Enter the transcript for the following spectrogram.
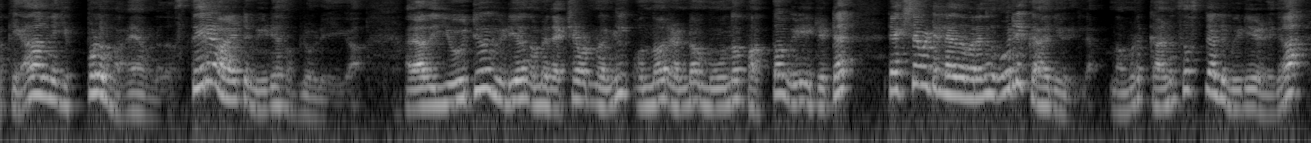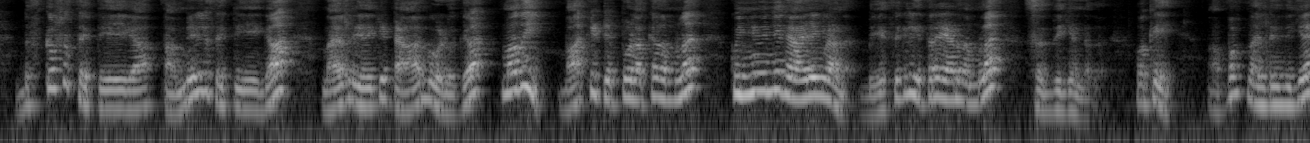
ഓക്കെ അതാണ് എനിക്ക് ഇപ്പോഴും പറയാനുള്ളത്. സ്ഥിരമായിട്ട് വീഡിയോസ് അപ്ലോഡ് ചെയ്യുക. അതായത് യൂട്യൂബ് വീഡിയോ നമ്മൾ രക്ഷപ്പെടണമെങ്കിൽ ഒന്നോ രണ്ടോ മൂന്നോ പത്തോ വീഡിയോ ഇട്ടിട്ട് രക്ഷപ്പെട്ടില്ല എന്ന് പറയുന്നത് ഒരു കാര്യമില്ല നമ്മൾ കൺസിസ്റ്റന്റ് ആയിട്ട് വീഡിയോ ഇടുക ഡിസ്ക്രിപ്ഷൻ സെറ്റ് ചെയ്യുക തമ്മിൽ സെറ്റ് ചെയ്യുക നല്ല രീതിക്ക് ടാഗ് കൊടുക്കുക മതി. ബാക്കി ടിപ്പുകളൊക്കെ നമ്മൾ കുഞ്ഞു കുഞ്ഞു കാര്യങ്ങളാണ്. ബേസിക്കലി ഇത്രയാണ് നമ്മൾ ശ്രദ്ധിക്കേണ്ടത്. ഓക്കെ അപ്പം നല്ല രീതിക്ക്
